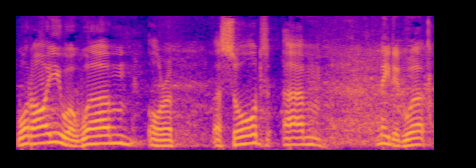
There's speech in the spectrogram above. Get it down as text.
what are you, a worm or a, a sword? Um, needed work.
